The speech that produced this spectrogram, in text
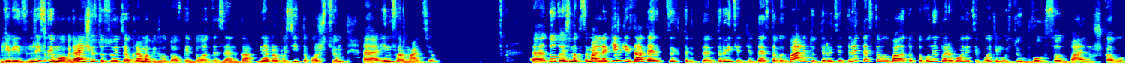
від англійської мови, да, і що стосується окремо підготовки до ТЗНК. Не пропустіть також цю е, інформацію. Е, Тут ось максимальна кількість те- цих тр- 30 тестових балів, тут 33 тестових бали, тобто вони переводяться потім ось цю 200-бальну шкалу.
